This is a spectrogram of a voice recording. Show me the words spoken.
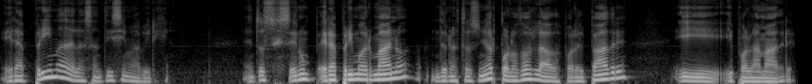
era prima de la Santísima Virgen. Entonces era, era, primo hermano de nuestro Señor por los dos lados, por el padre y, por la madre.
